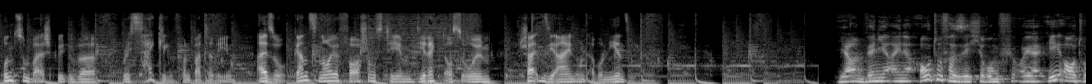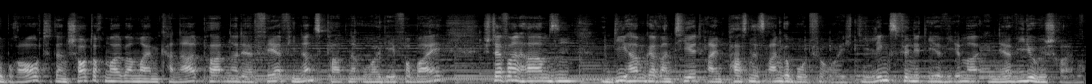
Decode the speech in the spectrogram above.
und zum Beispiel über Recycling von Batterien. Also ganz neue Forschungsthemen direkt aus Ulm. Schalten Sie ein und abonnieren Sie. Ja, und wenn ihr eine Autoversicherung für euer E-Auto braucht, dann schaut doch mal bei meinem Kanalpartner der Fair Finanzpartner OAG vorbei, Stefan Hamsen, und die haben garantiert ein passendes Angebot für euch. Die Links findet ihr wie immer in der Videobeschreibung.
